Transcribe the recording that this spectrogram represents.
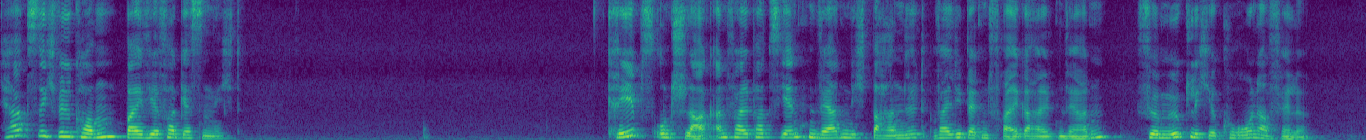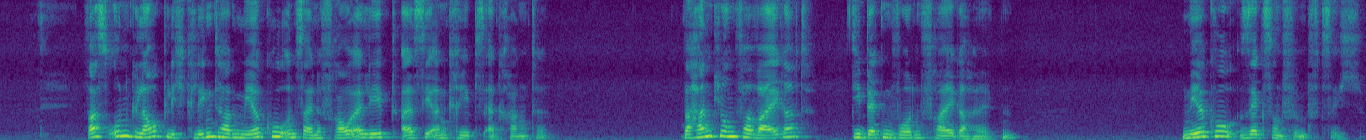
Herzlich willkommen bei Wir vergessen nicht. Krebs- und Schlaganfallpatienten werden nicht behandelt, weil die Betten freigehalten werden für mögliche Corona-Fälle. Was unglaublich klingt, haben Mirko und seine Frau erlebt, als sie an Krebs erkrankte. Behandlung verweigert, die Betten wurden freigehalten. Mirko 56.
